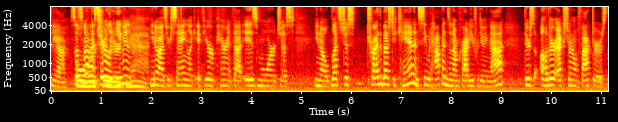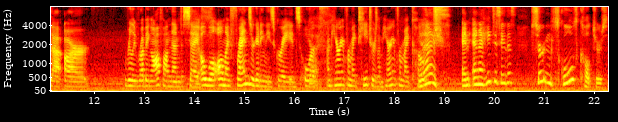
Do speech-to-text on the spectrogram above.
Yeah. So it's not necessarily even, yeah. you know, as you're saying, like if you're a parent that is more just, you know, let's just try the best you can and see what happens. And I'm proud of you for doing that. There's other external factors that are really rubbing off on them to say, oh, well, all my friends are getting these grades, or Yes. I'm hearing it from my teachers, I'm hearing it from my coach. Yes. And and I hate to say this, certain schools cultures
